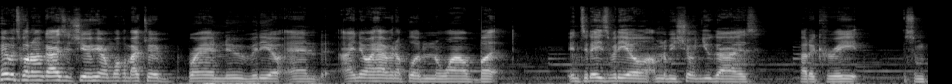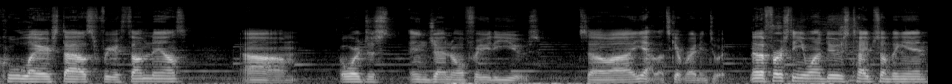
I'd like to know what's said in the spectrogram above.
Hey, what's going on guys? It's Gio here and welcome back to a brand new video and I know I haven't uploaded in a while but in today's video I'm going to be showing you guys how to create some cool layer styles for your thumbnails um, or just in general for you to use. So uh, yeah, let's get right into it. Now the first thing you want to do is type something in.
